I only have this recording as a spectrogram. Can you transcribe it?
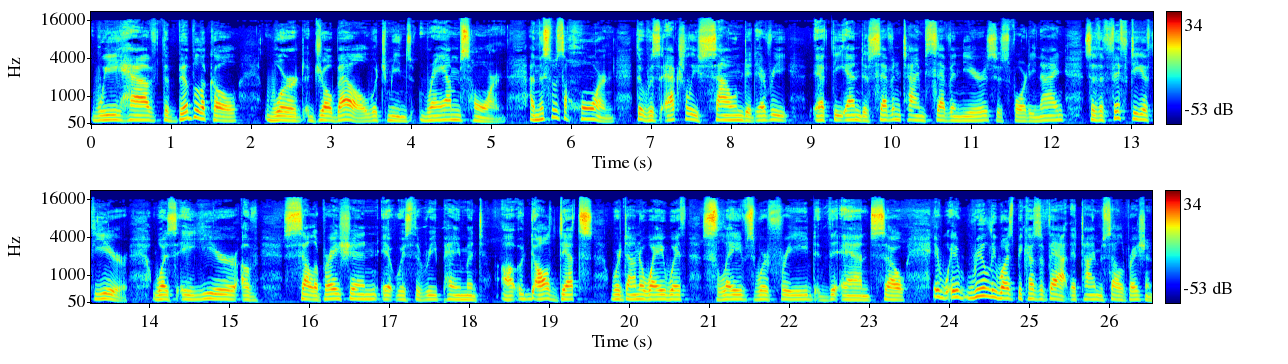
We have the biblical word Jobel, which means ram's horn. And this was a horn that was actually sounded every at the end of seven times seven years is 49. So the 50th year was a year of celebration. It was the repayment. Uh, all debts were done away with, slaves were freed, and so it, it really was because of that a time of celebration.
